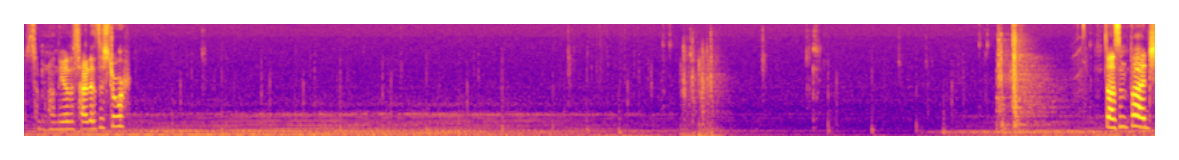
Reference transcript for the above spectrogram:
Someone on the other side of this door? Doesn't budge.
